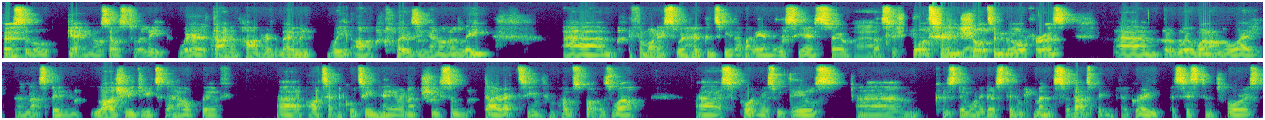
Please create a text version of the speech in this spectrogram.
first of all, getting ourselves to elite. We're a diamond partner at the moment. We are closing in on elite. Um, if I'm honest, we're hoping to be there by the end of this year. So wow. that's a short term short term goal for us. Um, but we're well on the way, and that's been largely due to the help of uh, our technical team here and actually some direct team from HubSpot as well, uh, supporting us with deals because um, they wanted us to implement. So that's been a great assistance for us.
